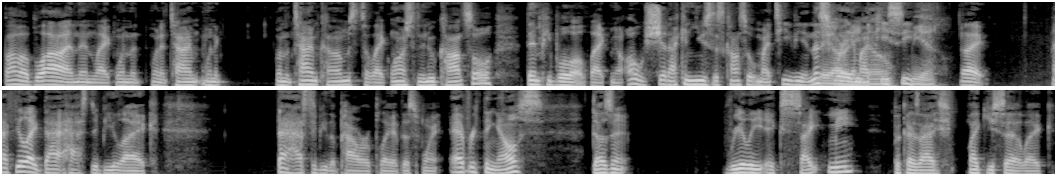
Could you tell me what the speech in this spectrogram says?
blah blah blah. And then like when the when the time when it when the time comes to like launch the new console, then people are like, know, oh shit, I can use this console with my TV in this they way in my know. PC. Yeah. Like I feel like that has to be like that has to be the power play at this point. Everything else doesn't really excite me because I, like you said, like,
